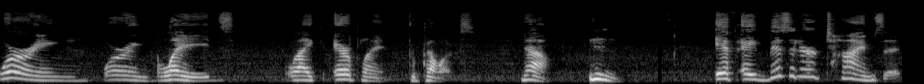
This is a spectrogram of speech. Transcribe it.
whirring, whirring blades like airplane propellers. Now, if a visitor times it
